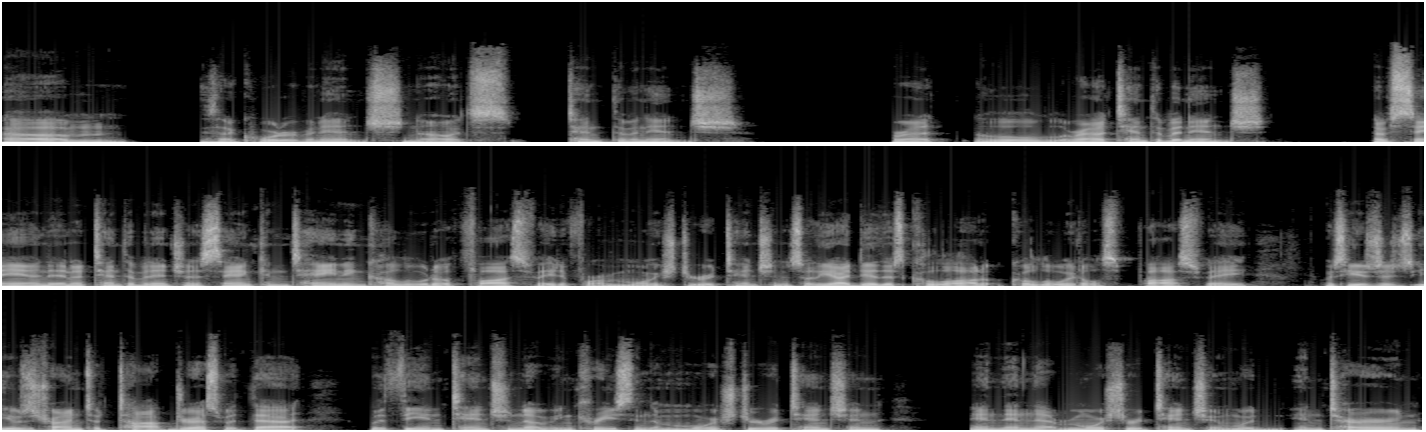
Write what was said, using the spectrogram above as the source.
Um, is that quarter of an inch? No, it's tenth of an inch. Around a, a little around a tenth of an inch of sand and a tenth of an inch of sand containing colloidal phosphate for moisture retention. So the idea of this colloidal phosphate was he was just, he was trying to top dress with that with the intention of increasing the moisture retention, and then that moisture retention would in turn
